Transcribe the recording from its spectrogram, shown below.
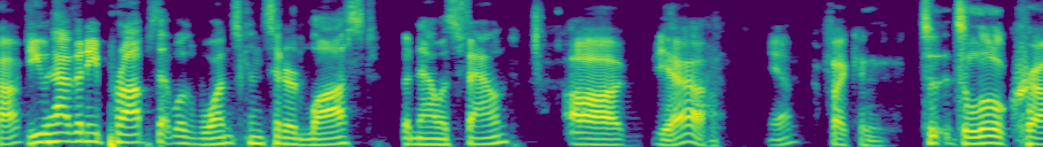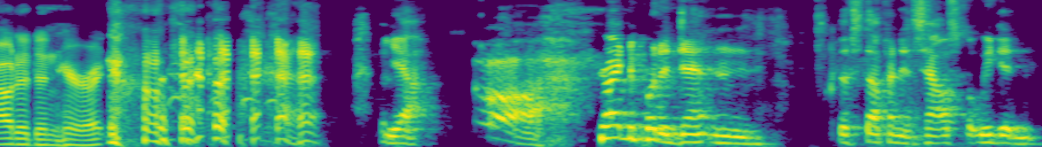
huh? Do you have any props that was once considered lost but now is found? Uh yeah. Yeah. If I can it's a, it's a little crowded in here right now. yeah. oh, Tried to put a dent in the stuff in his house, but we didn't.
